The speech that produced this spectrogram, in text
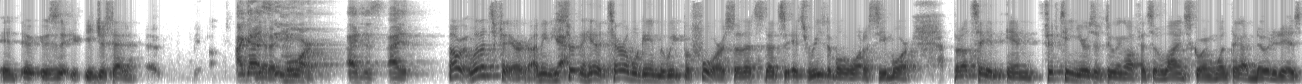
it, it was he just had. I got to see a, more. I just I all right, well that's fair. I mean, he yeah. certainly had a terrible game the week before, so that's that's it's reasonable to want to see more. But I'll say in, in 15 years of doing offensive line scoring, one thing I've noted is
